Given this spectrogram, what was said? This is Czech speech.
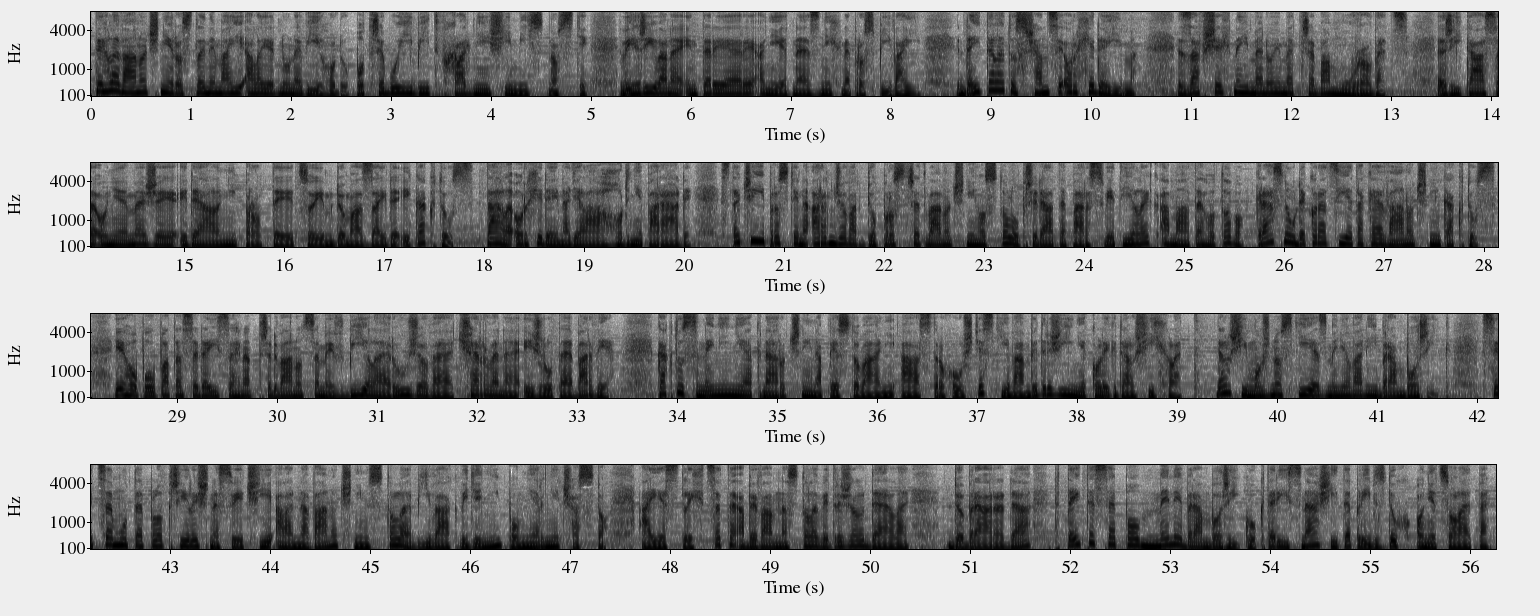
Tyhle vánoční rostliny mají ale jednu nevýhodu. Potřebují být v chladnější místnosti. Vyhřívané interiéry ani jedné z nich neprospívají. Dejte letos šanci orchidejím. Za všechny jmenujme třeba můrovec. Říká se o něm, že je ideální pro ty, co jim doma zajde i kaktus. Táhle orchidej nadělá hodně parády. Stačí ji prostě naaranžovat do prostřed vánočního stolu, přidáte pár světýlek a máte hotovo. Krásnou dekorací je také vánoční kaktus. Jeho poupata se dají sehnat před Vánocemi v bílé, růžové, červené i žluté barvě. Kaktus není nijak náročný na pěstování a s trochou štěstí vám vydrží několik dalších let. Další možností je zmiňovaný brambořík. Sice mu teplo příliš nesvědčí, ale na vánočním stole bývá k vidění poměrně často. A jestli chcete, aby vám na stole vydržel déle, dobrá rada, ptejte se po mini bramboříku, který snáší teplý vzduch o něco lépe.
